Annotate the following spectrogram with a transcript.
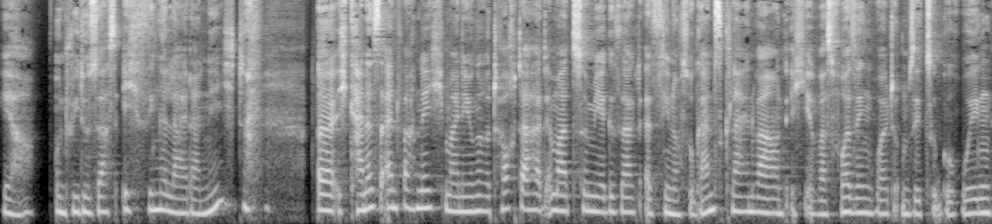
Ja, und wie du sagst, ich singe leider nicht. Äh, Ich kann es einfach nicht. Meine jüngere Tochter hat immer zu mir gesagt, als sie noch so ganz klein war und ich ihr was vorsingen wollte, um sie zu beruhigen,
